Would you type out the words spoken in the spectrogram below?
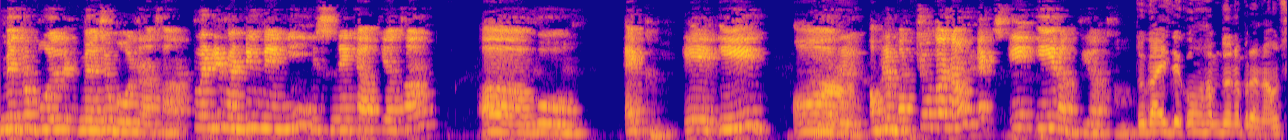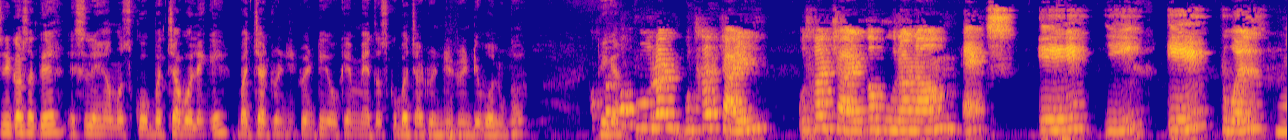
मैं जो बोल मैं जो बोल रहा था 2020 में ही इसने क्या किया था? अ, वो एक ए ई और हाँ। अपने बच्चों का नाम एक्स ए ई रख दिया था। तो गाइस देखो हम दोनों प्रोनाउंस नहीं कर सकते इसलिए हम उसको बच्चा बोलेंगे। बच्चा 2020 ओके मैं तो उसको बच्चा 2020 बोलूँगा। ठीक है। पूरा उसका चाइल्ड उसका चाइल्ड का पूरा नाम एक्स ए ई ए ट्वेल्व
